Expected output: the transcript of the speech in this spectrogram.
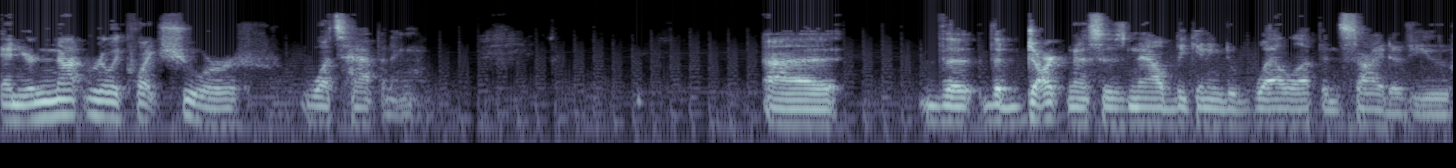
and you're not really quite sure what's happening. Uh, the the darkness is now beginning to well up inside of you,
